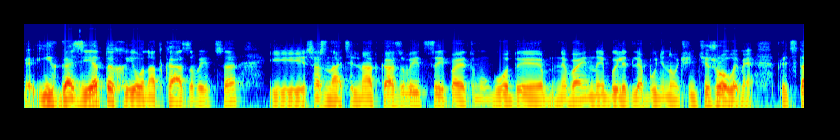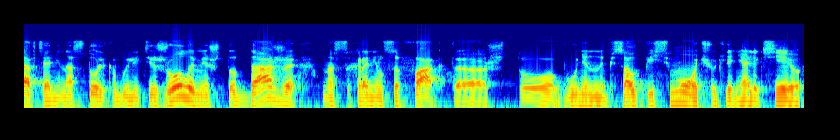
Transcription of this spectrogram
их газетах, и он отказывается, и сознательно отказывается, и поэтому годы войны были для Бунина очень тяжелыми. Представьте, они настолько были тяжелыми, что даже у нас сохранился факт, э, что Бунин написал письмо чуть ли не Алексею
